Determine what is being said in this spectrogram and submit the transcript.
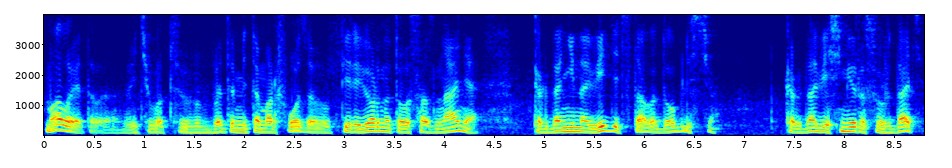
Мало этого, ведь вот в этом метаморфоза перевернутого сознания, когда ненавидеть стало доблестью, когда весь мир осуждать,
